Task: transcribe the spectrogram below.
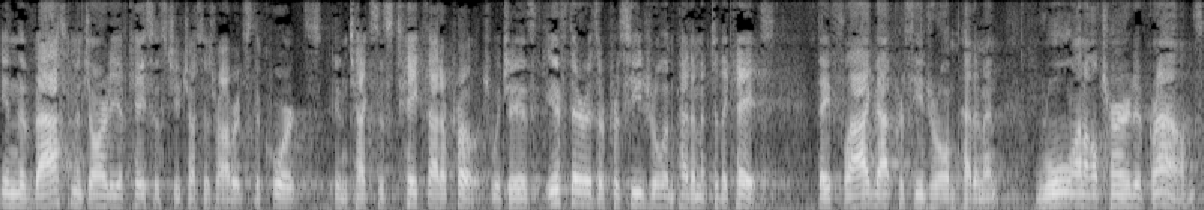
In the vast majority of cases, Chief Justice Roberts, the courts in Texas take that approach, which is if there is a procedural impediment to the case, they flag that procedural impediment, rule on alternative grounds,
